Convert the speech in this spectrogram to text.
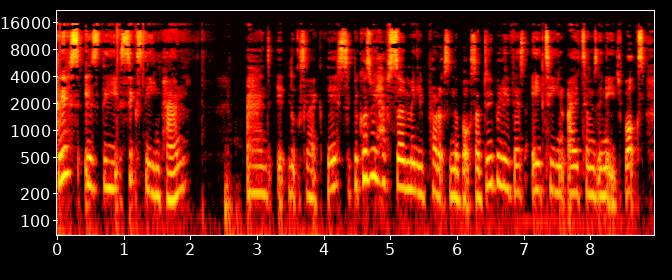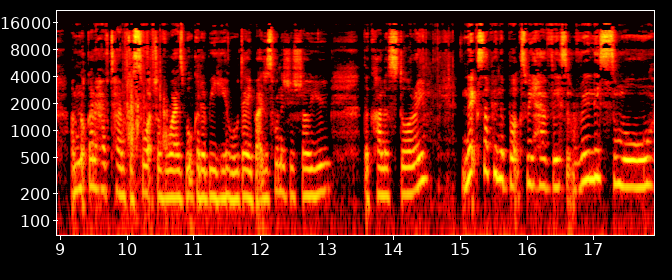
this is the 16 pan and it looks like this. Because we have so many products in the box i do believe there's 18 items in each box. I'm not going to have time to swatch otherwise we're going to be here all day but i just wanted to show you the color story. Next up in the box we have this really small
